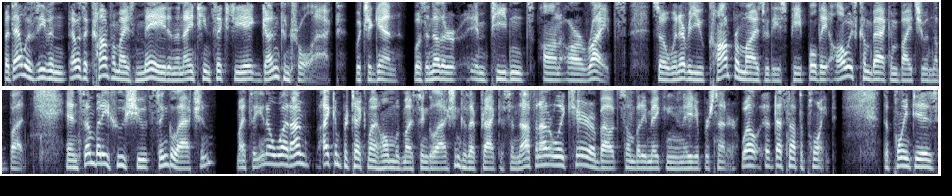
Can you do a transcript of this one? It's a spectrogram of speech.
But that was even that was a compromise made in the 1968 gun control act which again was another impedance on our rights. So whenever you compromise with these people they always come back and bite you in the butt. And somebody who shoots single action might say, you know what, I'm I can protect my home with my single action because I practice enough, and I don't really care about somebody making an eighty percenter. Well, that's not the point. The point is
